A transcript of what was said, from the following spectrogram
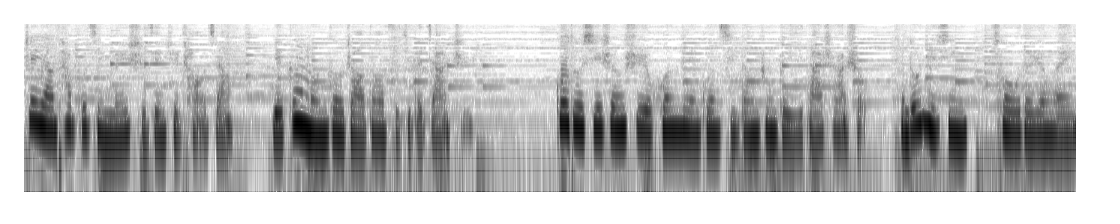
这样，她不仅没时间去吵架，也更能够找到自己的价值。过度牺牲是婚恋关系当中的一大杀手。很多女性错误的认为，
